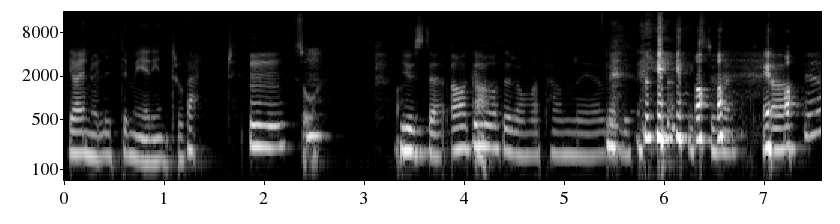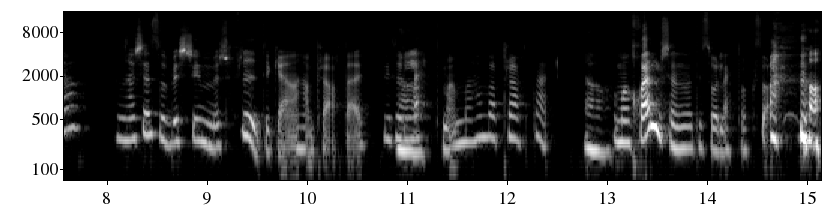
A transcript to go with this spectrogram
Jag är nog lite mer introvert. Mm. Så. Just det, ja det ja. låter som att han är väldigt extrovert. ja. ja. Han känns så bekymmersfri tycker jag när han pratar. Det är så ja. lätt, man, han bara pratar. Ja. Och man själv känner att det är så lätt också. Ja.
